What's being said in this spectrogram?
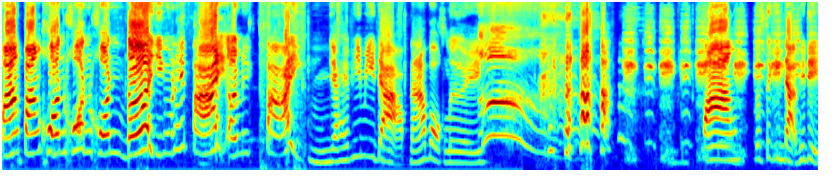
ปังปังคนคนคนเออยิงมันให้ตายเอ้ยไม่ตายอืมอย่าให้พี่มีดาบนะบอกเลยปังจะสกินดาบพี่ดิ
